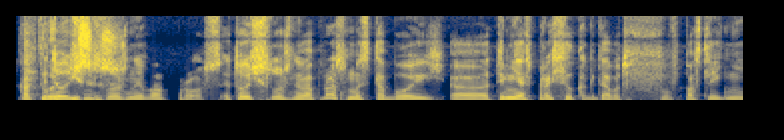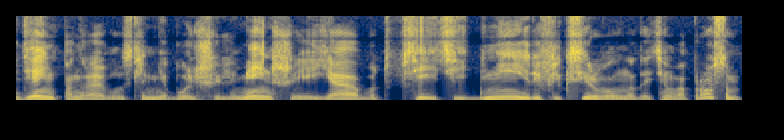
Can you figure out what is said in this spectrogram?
Как ты это очень пишешь? сложный вопрос. Это очень сложный вопрос. Мы с тобой... Э, ты меня спросил, когда вот в, в последний день, понравилось ли мне больше или меньше, и я вот все эти дни рефлексировал над этим вопросом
